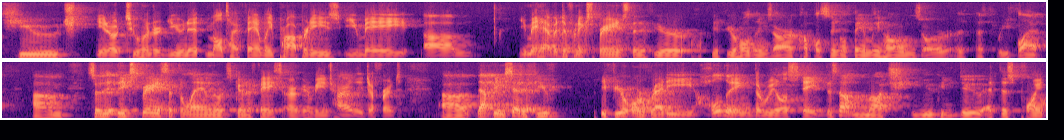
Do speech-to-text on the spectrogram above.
huge, you know, 200 unit multifamily properties, you may um, you may have a different experience than if your if your holdings are a couple single family homes or a, a three flat. Um, so the, the, experience that the landlord's going to face are going to be entirely different. Uh, that being said, if you if you're already holding the real estate, there's not much you can do at this point.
